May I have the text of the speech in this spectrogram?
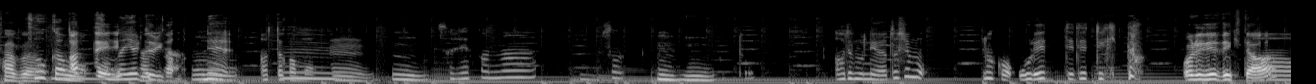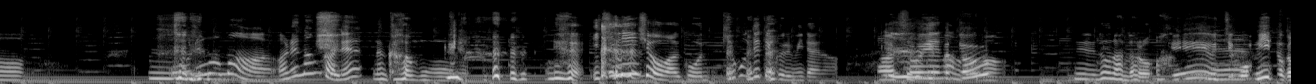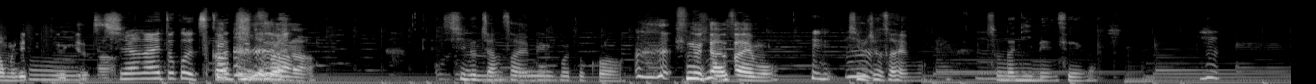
多分。そうかも。あったよそんなねやりとりが。うんね、あったかも。ううん。んうん。それかな。そううんうん。あでもね私もなんか俺って出てきた俺出てきたああ。うんこれはまあ、あれなんかね、なんかもう、ね、一人称はこう、基本出てくるみたいな。あそういうなのことかなねどうなんだろう。えー、うちねゴミとかも出てくるけどな知らないところで使使ってるわるかなしぬちゃんさえも、そういうことかしぬちゃんさえも しぬちゃんさえも、うんそんな二面性が。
